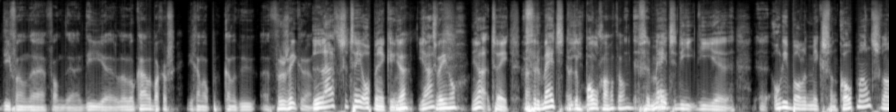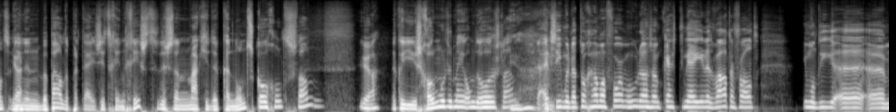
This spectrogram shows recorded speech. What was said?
die van, eh, van de, die eh, lokale bakkers, die gaan op, kan ik u eh, verzekeren. Laatste twee opmerkingen. Ja? Ja, Twee nog? ja twee. Vermijd die een bal gehad dan? Vermijd die, die eh, eh, oliebollenmix van Koopmans. Want Ja. in een bepaalde partij zit geen gist. Dus dan maak je er kanonskogels van. Ja. Dan kun je je schoonmoeder mee om de oren slaan. ja. Ja, ik zie me dat toch helemaal voor me hoe dan zo'n kerstdiner in het water valt. Iemand die eh ehm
